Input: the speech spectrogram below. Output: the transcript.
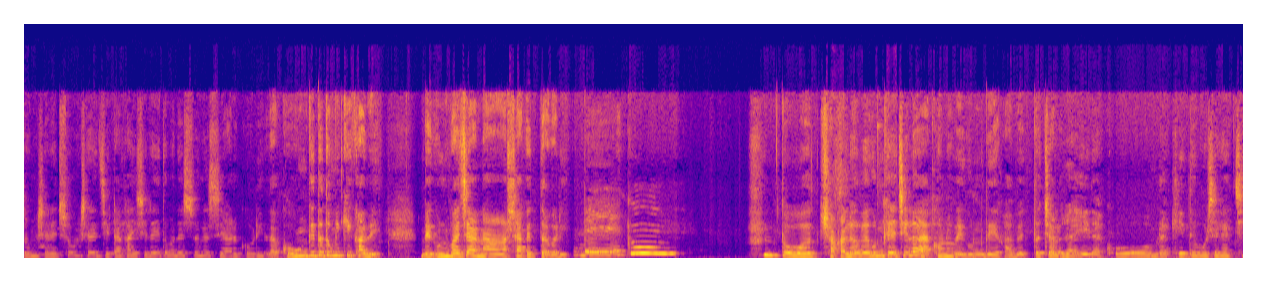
সংসারে সংসারে যেটা খাই সেটাই তোমাদের সঙ্গে শেয়ার করি। দেখো অঙ্কিতা তুমি কি খাবে? বেগুন ভাজা না শাকের তরকারি? বেগুন। তো সকালেও বেগুন খেয়েছিল এখনও বেগুন দিয়ে খাবে। তো চলো এই দেখো আমরা খেতে বসে গেছি।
